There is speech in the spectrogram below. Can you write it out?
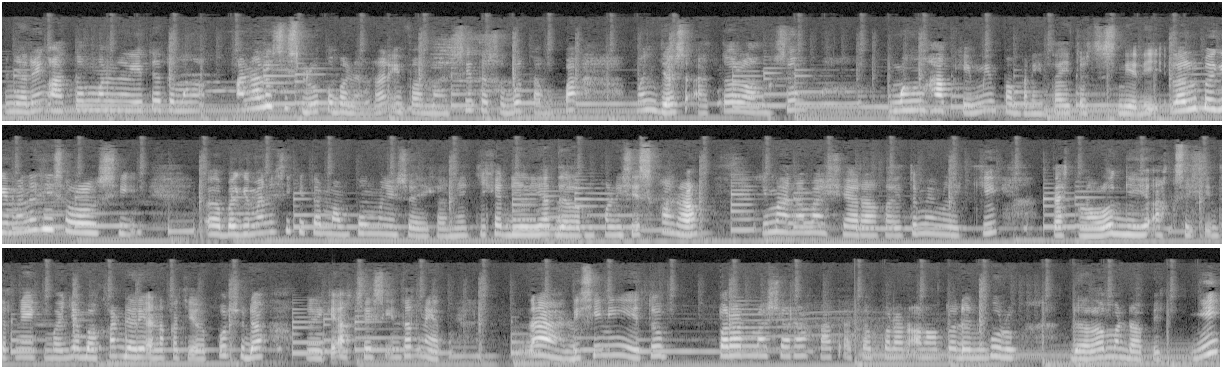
menyaring atau meneliti atau menganalisis dulu kebenaran informasi tersebut tanpa menjas atau langsung menghakimi pemerintah itu sendiri. Lalu bagaimana sih solusi? Uh, bagaimana sih kita mampu menyesuaikannya? Jika dilihat dalam kondisi sekarang, di mana masyarakat itu memiliki teknologi, akses internet banyak bahkan dari anak kecil pun sudah memiliki akses internet. Nah, di sini itu peran masyarakat atau peran orang tua dan guru dalam mendampingi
